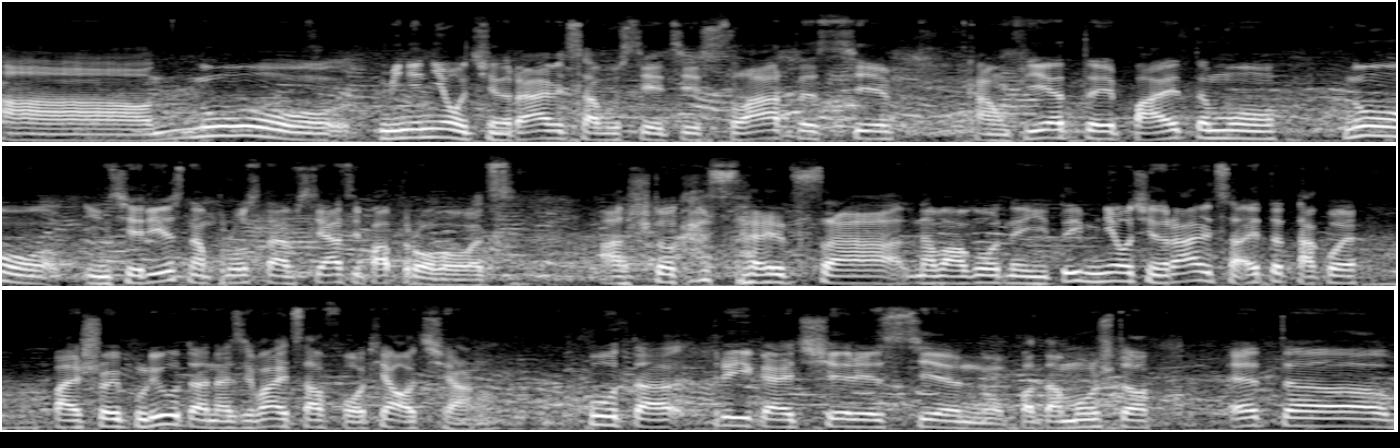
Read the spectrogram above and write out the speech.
А, ну, мне не очень нравятся все эти сладости, конфеты, поэтому, ну, интересно просто взять и попробовать. А что касается новогодней еды, мне очень нравится, это такое большое блюдо, называется фотяочан. Будто двигать через стену, потому что это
